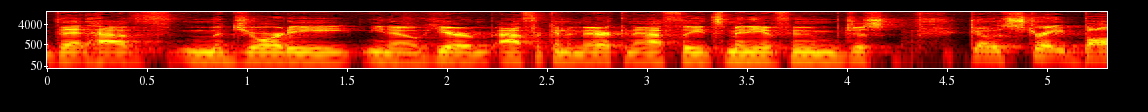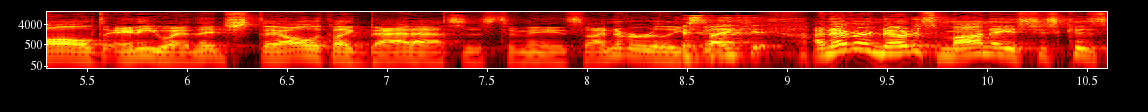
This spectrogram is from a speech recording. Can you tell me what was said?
that have majority, you know, here African American athletes, many of whom just go straight bald anyway. They just they all look like badasses to me. So I never really, It's like- I never noticed Mane's just because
